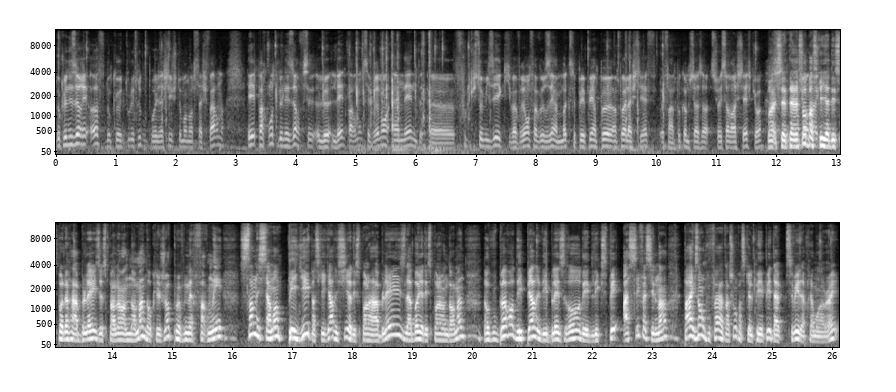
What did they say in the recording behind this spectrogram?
Donc le Nether est off, donc euh, tous les trucs vous pourrez les acheter justement dans le slash farm. Et par contre le Nether, le l'end pardon, c'est vraiment un end euh, full customisé et qui va vraiment favoriser un max PvP un peu, un peu à l'HTF, enfin un peu comme sur, sur les serveurs HTF, tu vois. Ouais, c'est intéressant Donc, parce a- qu'il y a des spawners à Blaze, des spawners en normal, donc les joueurs peuvent venir farmer sans nécessairement payer. Parce que regarde ici, il y a des spawners à Blaze, là-bas il y a des spawners en normal. Donc vous pouvez avoir des perles et des Blaze Road et de l'XP assez facilement. Par exemple, vous faites attention parce que le PvP est activé d'après moi, right?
